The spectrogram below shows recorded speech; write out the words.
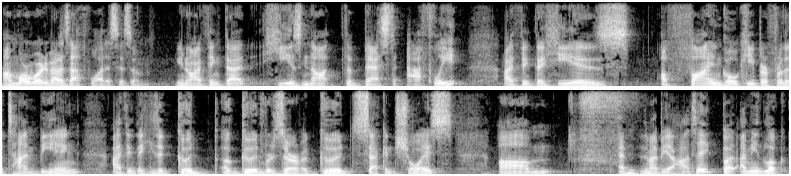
I'm more worried about his athleticism. You know, I think that he is not the best athlete. I think that he is a fine goalkeeper for the time being. I think that he's a good a good reserve, a good second choice. Um, it might be a hot take, but I mean, look,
